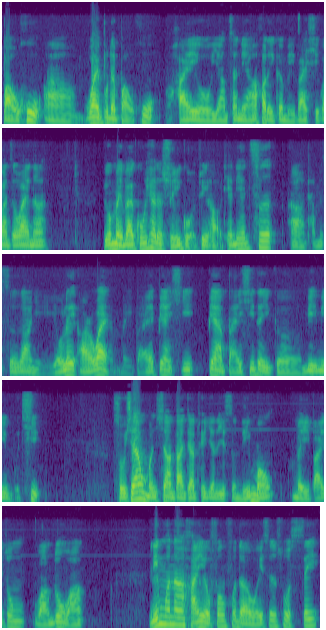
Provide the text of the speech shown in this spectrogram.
保护啊，外部的保护，还有养成良好的一个美白习惯之外呢，有美白功效的水果最好天天吃啊，它们是让你由内而外美白变皙变白皙的一个秘密武器。首先，我们向大家推荐的就是柠檬，美白中王中王。柠檬呢含有丰富的维生素 C，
